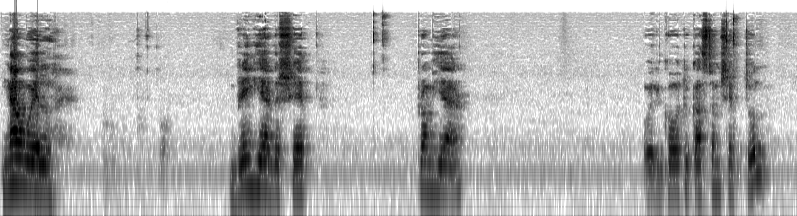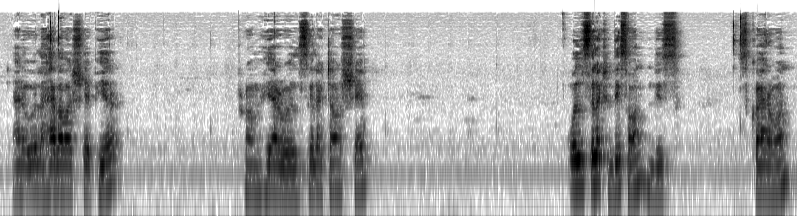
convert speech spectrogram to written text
Now we'll bring here the shape from here. We'll go to custom shape tool and we will have our shape here. From here we'll select our shape. We'll select this one this square one.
